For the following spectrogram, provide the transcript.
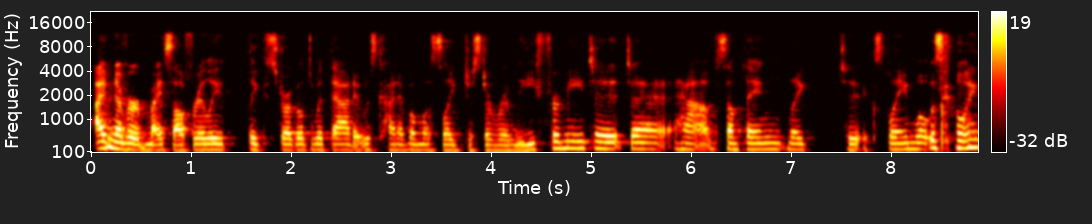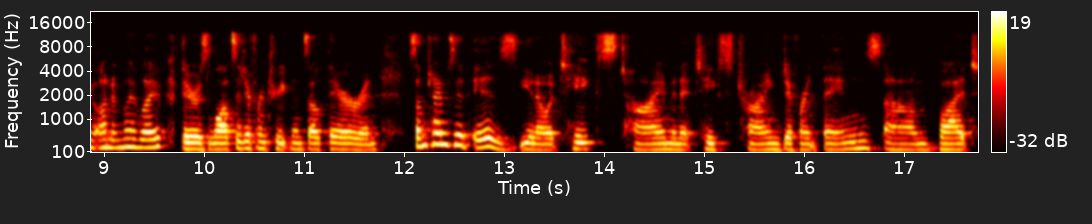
i've never myself really like struggled with that it was kind of almost like just a relief for me to to have something like to explain what was going on in my life. There's lots of different treatments out there. And sometimes it is, you know, it takes time and it takes trying different things. Um, but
